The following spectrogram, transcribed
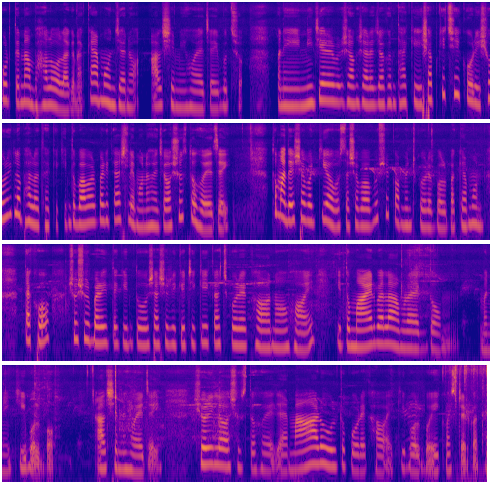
করতে না ভালোও লাগে না। কেমন যেন আলসেমি হয়ে যায়, বুঝছ? মানে নিজের সংসারে যখন থাকি সব কিছুই করি, শরীরও ভালো থাকে, কিন্তু বাবার বাড়িতে আসলে মনে হয় যে অসুস্থ হয়ে যাই। তোমাদের সবার কী অবস্থা? সবাই অবশ্যই কমেন্ট করে বলবা কেমন? দেখো শ্বশুর বাড়িতে কিন্তু শাশুড়িকে ঠিকই কাজ করে খাওয়ানো হয়, কিন্তু মায়ের বেলা আমরা একদম মানে কি বলব? আলসেমি হয়ে যাই। শরীরও অসুস্থ হয়ে যায়। মা আরও উল্টো করে খাওয়ায়, কি বলব? এই কষ্টের কথা।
